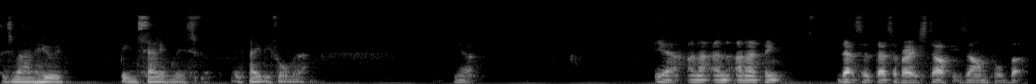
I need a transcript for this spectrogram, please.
this man who had been selling this this baby formula. yeah, yeah, and I, and and I think that's a that's a very stark example, but.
